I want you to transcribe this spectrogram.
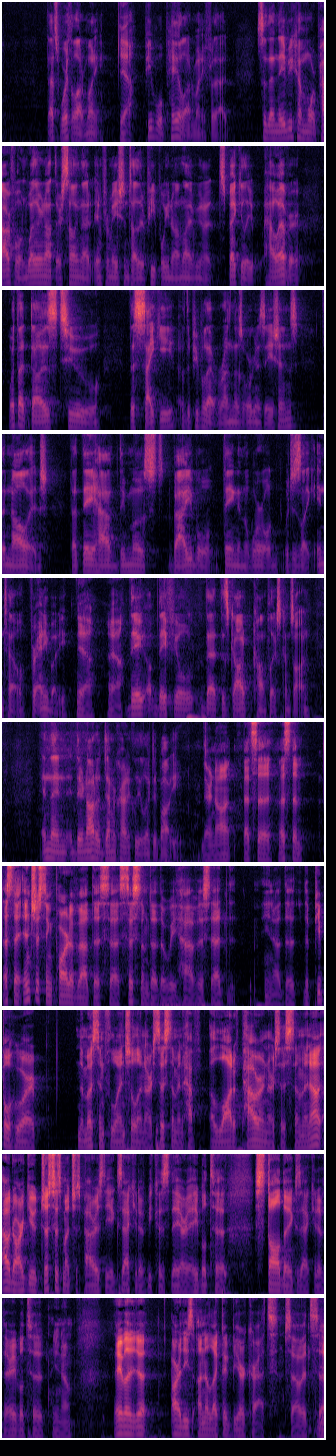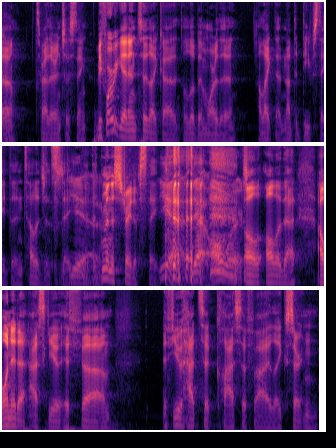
That's worth a lot of money. yeah. people will pay a lot of money for that. So then they become more powerful, and whether or not they're selling that information to other people, you know, I'm not even going to speculate. However, what that does to the psyche of the people that run those organizations, the knowledge that they have the most valuable thing in the world, which is like intel for anybody. Yeah. Yeah. They they feel that this god complex comes on, and then they're not a democratically elected body. They're not. That's the that's the that's the interesting part about this uh, system that, that we have is that you know the the people who are the most influential in our system and have a lot of power in our system, and I, I would argue just as much as power as the executive because they are able to stall the executive. They're able to you know they're able to do it, are these unelected bureaucrats. So it's Yeah. uh, it's rather interesting. Before we get into like a, a little bit more of the I like that, not the deep state, the intelligence state, Yeah. the administrative state. Yeah, yeah, all works. all, all of that. I wanted to ask you if um, if you had to classify like certain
